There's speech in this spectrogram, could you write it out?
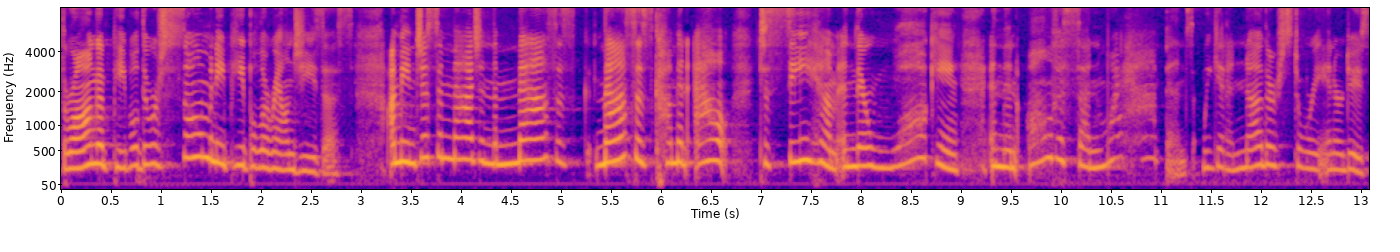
throng of people. There were so many people around Jesus. I mean, just imagine the masses, masses coming out to see him, and they're walking. And then all of a sudden, what happens? We get another story introduced.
